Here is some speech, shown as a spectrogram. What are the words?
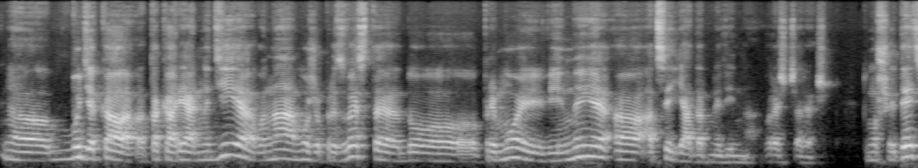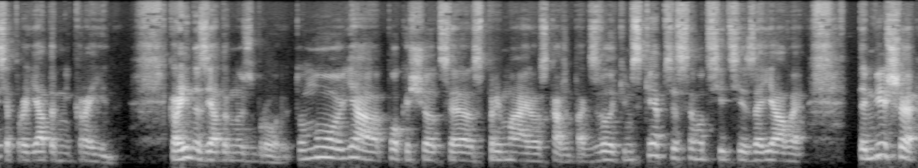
будь-яка така реальна дія вона може призвести до прямої війни, е, а це ядерна війна, врешті-решт, тому що йдеться про ядерні країни, країни з ядерною зброєю. Тому я поки що це сприймаю, скажімо так, з великим скепсисом. Всі ці заяви. Тим більше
